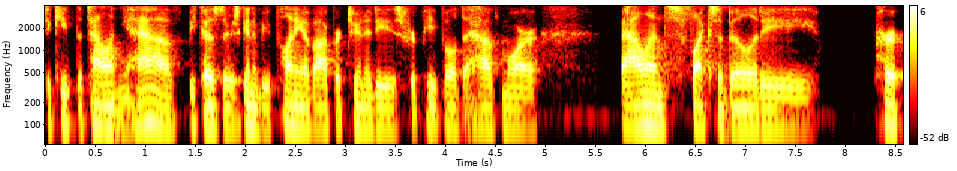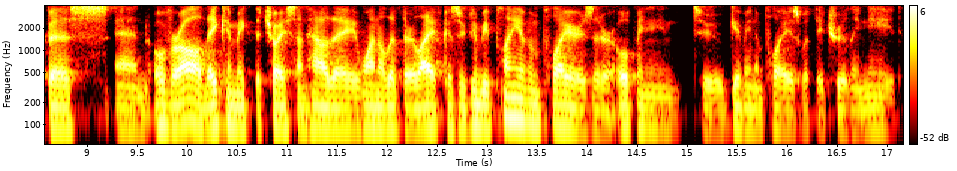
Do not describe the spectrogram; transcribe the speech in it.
to keep the talent you have because there's going to be plenty of opportunities for people to have more balance flexibility purpose and overall they can make the choice on how they want to live their life because there's going to be plenty of employers that are opening to giving employees what they truly need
